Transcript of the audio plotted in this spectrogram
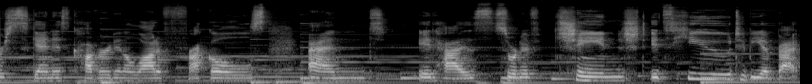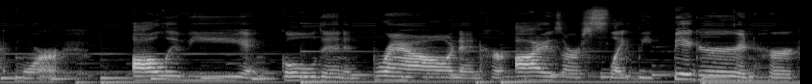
her skin is covered in a lot of freckles and it has sort of changed its hue to be a bit more olivey and golden and brown, and her eyes are slightly bigger, and her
